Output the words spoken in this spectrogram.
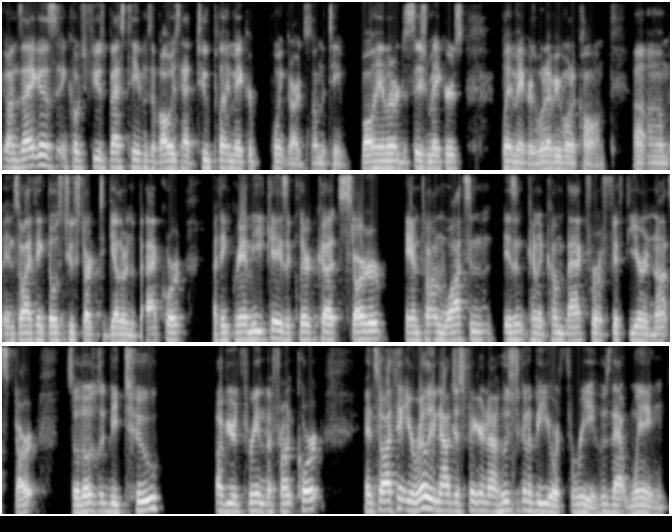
Gonzaga's and Coach Few's best teams have always had two playmaker point guards on the team, ball handler, decision makers, playmakers, whatever you want to call them. Um, and so I think those two start together in the backcourt. I think Graham Ike is a clear cut starter. Anton Watson isn't going to come back for a fifth year and not start. So those would be two of your three in the front court. And so I think you're really now just figuring out who's going to be your three, who's that wing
